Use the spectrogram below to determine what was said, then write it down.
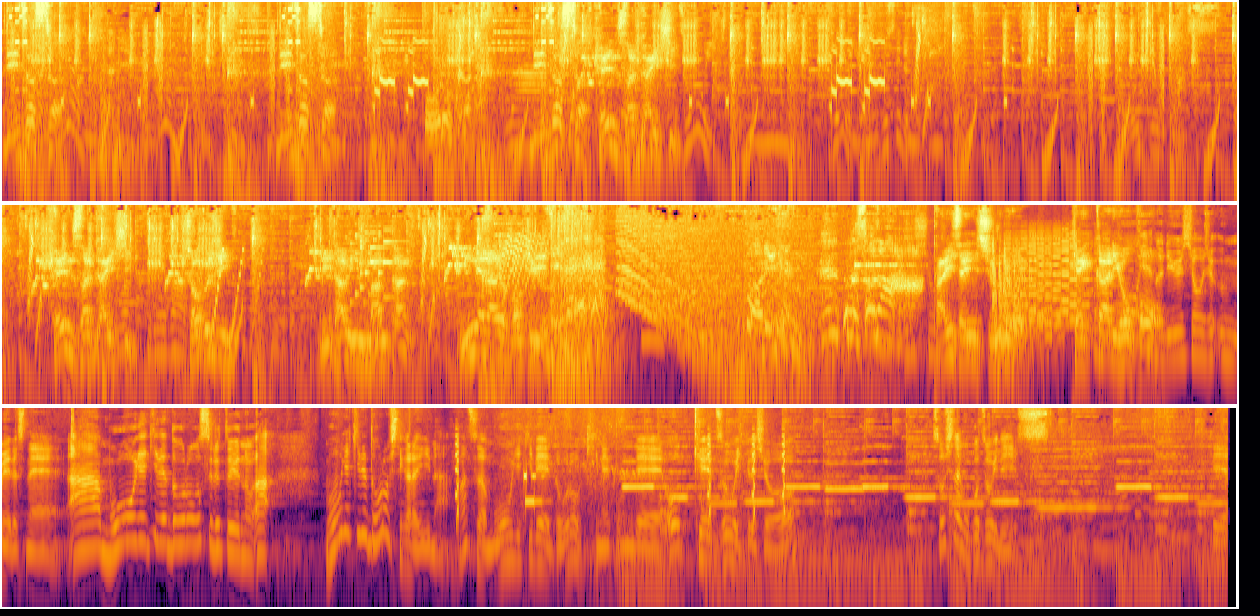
ディザスターディザスター愚かな？ディザスター検査開始検査開始。食事。ビタミン満タン。ミネラル補給。ありえん嘘だ。対戦終了。結果良好。の流暢所運命ですね。ああ猛撃でドローするというの。あ猛撃でドローしてからいいな。まずは猛撃でドロー決め込んでオッケーゾウ行くでしょ。そしたらここゾイでいいです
